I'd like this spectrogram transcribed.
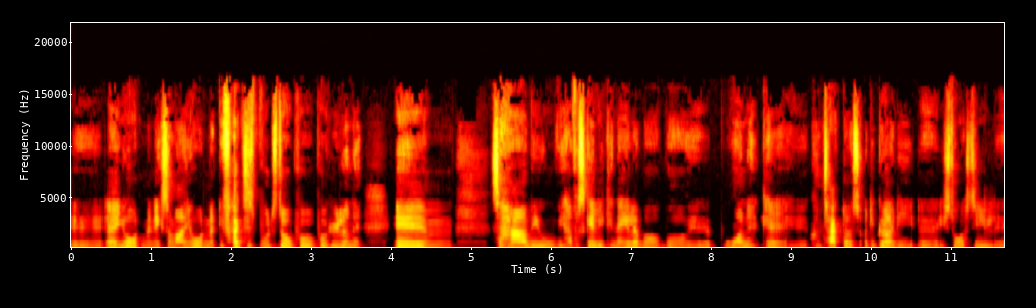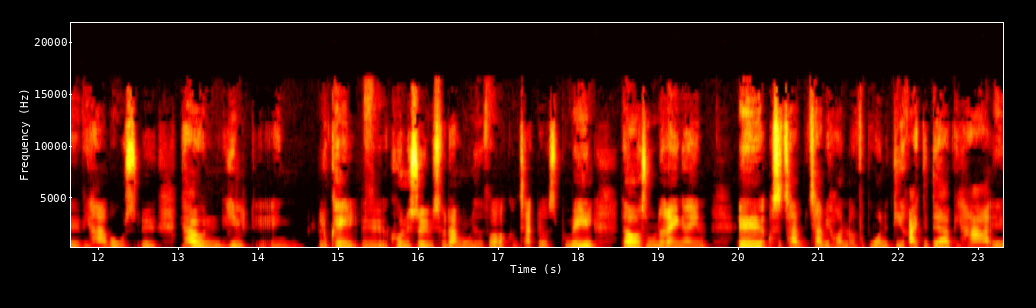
øh, er i orden, men ikke så meget i orden, at de faktisk burde stå på, på hylderne. Øh, så har vi jo vi har forskellige kanaler, hvor, hvor øh, brugerne kan øh, kontakte os, og det gør de øh, i stor stil. Øh, vi har vores, øh, vi har jo en helt en lokal øh, kundeservice, hvor der er mulighed for at kontakte os på mail. Der er også nogen, der ringer ind, øh, og så tager, tager vi hånd om forbrugerne direkte der. Vi har øh,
